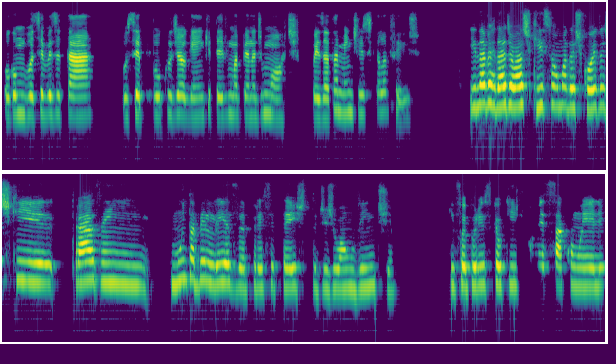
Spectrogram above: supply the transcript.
ou como você visitar o sepulcro de alguém que teve uma pena de morte. Foi exatamente isso que ela fez. E na verdade eu acho que isso é uma das coisas que trazem muita beleza para esse texto de João 20. E foi por isso que eu quis começar com ele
